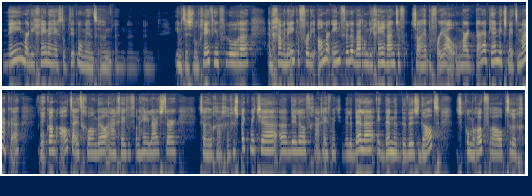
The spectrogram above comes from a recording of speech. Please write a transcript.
Nee, maar diegene heeft op dit moment een, een, een, een, iemand in zijn omgeving verloren. En dan gaan we in één keer voor die ander invullen waarom die geen ruimte voor- zou hebben voor jou. Maar daar heb jij niks mee te maken. Je Nee. kan altijd gewoon wel aangeven van... hé, hey, luister, ik zou heel graag een gesprek met je eh, willen... of graag even met je willen bellen. Ik ben me bewust dat. Dus ik kom er ook vooral op terug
